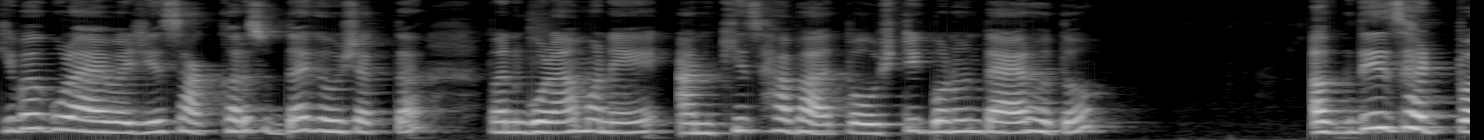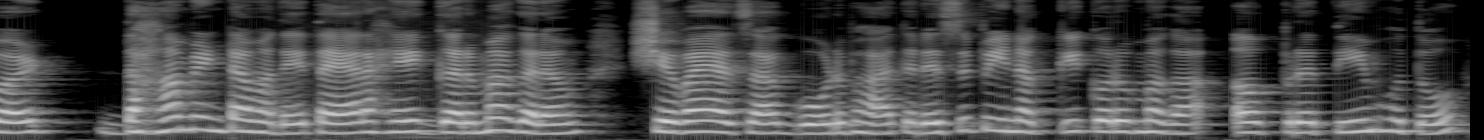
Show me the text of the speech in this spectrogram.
किंवा गुळाऐवजी साखरसुद्धा घेऊ शकता. पण गुळामुळे आणखीच हा भात पौष्टिक बनून तयार होतो. अगदी झटपट दहा मिनटामध्ये तयार आहे गरमागरम शेवयाचा गोड भात. रेसिपी नक्की करून बघा अप्रतिम होतो.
